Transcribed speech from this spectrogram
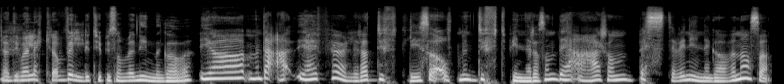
ja, de var lekre og veldig typisk sånn venninnegave. Ja, men er, jeg føler at duftlys og alt med duftpinner og sånn, det er sånn beste venninnegaven, altså.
